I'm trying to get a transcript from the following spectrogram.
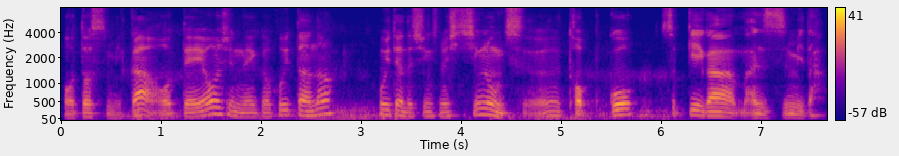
어떻습니까? 어때요? 신내가 호이따너? 호이테드 싱스는 싱롱츠 덥고 습기가 많습니다.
